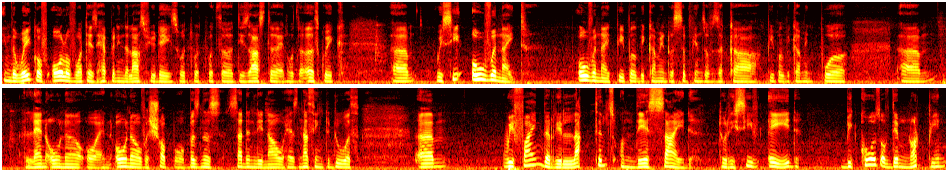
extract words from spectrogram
in the wake of all of what has happened in the last few days with, with, with the disaster and with the earthquake, um, we see overnight, overnight people becoming recipients of zakah, people becoming poor. Um, a landowner or an owner of a shop or business suddenly now has nothing to do with. Um, we find the reluctance on their side to receive aid because of them not being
